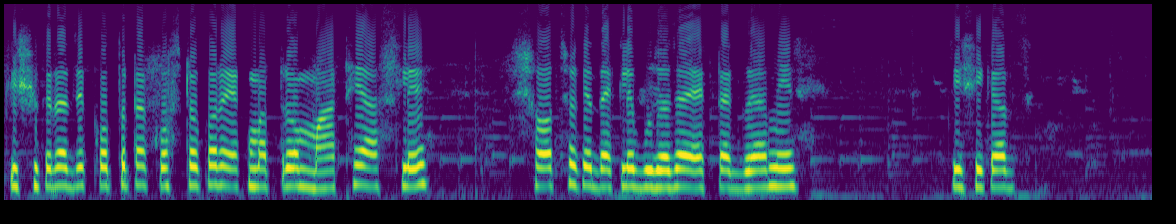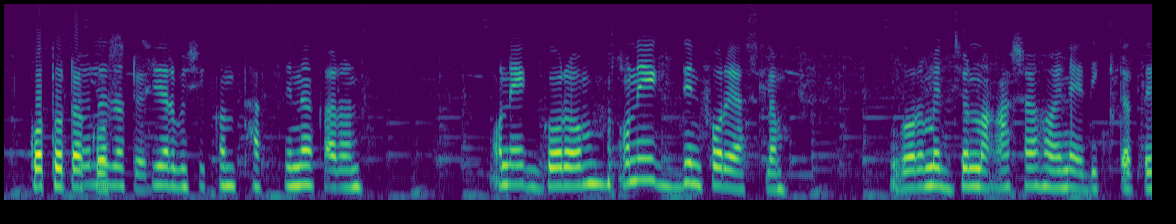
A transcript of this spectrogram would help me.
কৃষকেরা যে কতটা কষ্ট করে একমাত্র মাঠে আসলে স্বচোখে দেখলে বোঝা যায় একটা গ্রামের কৃষিকাজ কতটা কষ্ট আর বেশিক্ষণ থাকছি না কারণ অনেক গরম অনেক দিন পরে আসলাম। গরমের জন্য আসা হয় না এদিকটাতে।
